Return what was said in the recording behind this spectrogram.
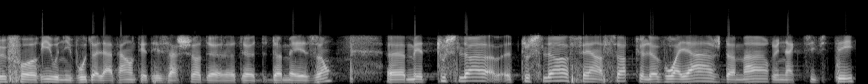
euphorie au niveau de la vente et des achats de, de, de maisons. Euh, mais tout cela, tout cela fait en sorte que le voyage demeure une activité,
